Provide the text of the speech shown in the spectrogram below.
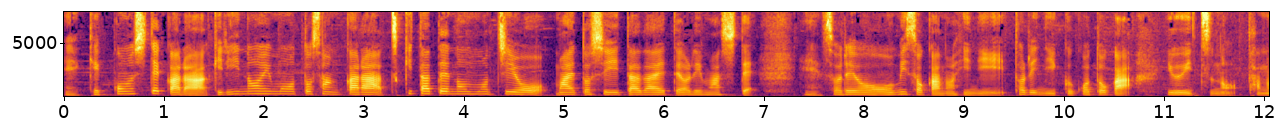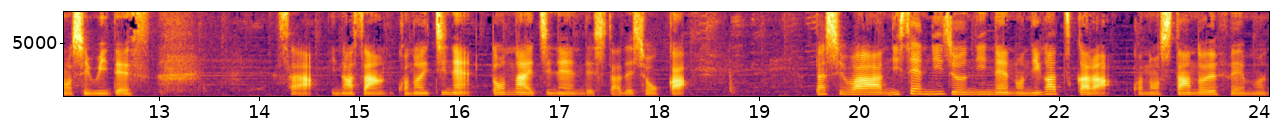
え結婚してから義理の妹さんからつきたてのお餅を毎年いただいておりまして、えそれを大晦日の日に取りに行くことが唯一の楽しみです。さあ皆さんこの1年どんな1年でしたでしょうか？私は2022年の2月からこのスタンド FM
